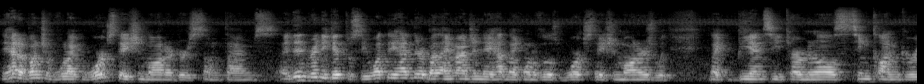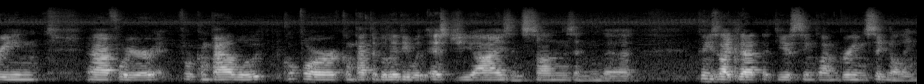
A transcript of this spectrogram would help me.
They had a bunch of like workstation monitors sometimes. I didn't really get to see what they had there, but I imagine they had like one of those workstation monitors with like BNC terminals, Sync on Green uh, for your for compatible for compatibility with SGIs and Suns and uh, things like that that use Sync on Green signaling.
